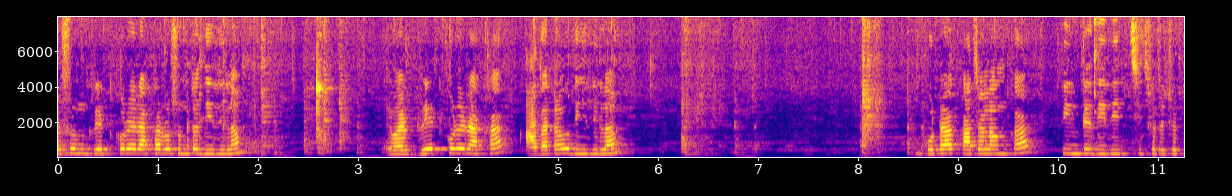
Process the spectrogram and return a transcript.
রসুন গ্রেট করে রাখা রসুনটা দিয়ে দিলাম। এবার গ্রেট করে রাখা আদাটাও দিয়ে দিলাম। গোটা কাঁচা লঙ্কা তিনটে দিয়ে দিচ্ছি ছোট ছোট।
